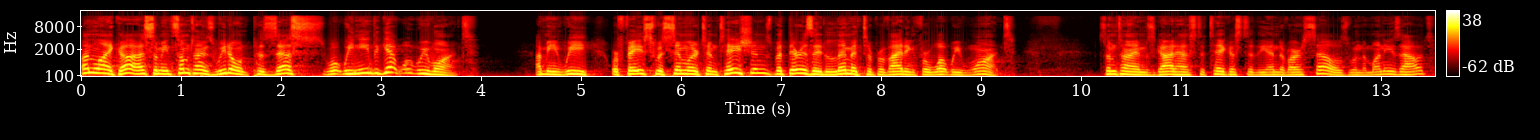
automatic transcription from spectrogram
Unlike us, I mean, sometimes we don't possess what we need to get what we want. I mean, we, we're faced with similar temptations, but there is a limit to providing for what we want. Sometimes God has to take us to the end of ourselves when the money's out,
